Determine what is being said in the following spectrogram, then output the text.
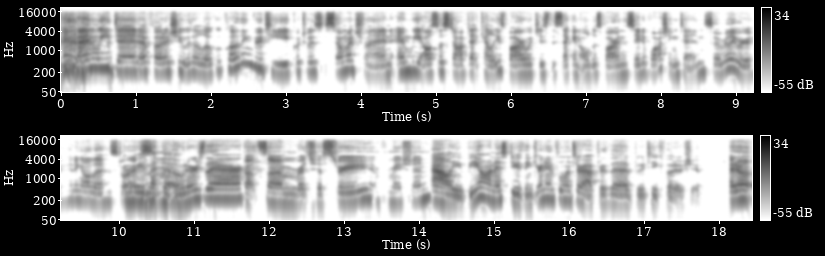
and then we did a photo shoot with a local clothing boutique, which was so much fun. And we also stopped at Kelly's Bar, which is the second oldest bar in the state of Washington. So really, we're hitting all the And historics. we met the Mhm. owners there. Got some rich history information. Allie, be honest. Do you think you're an influencer after the boutique photo shoot? I don't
